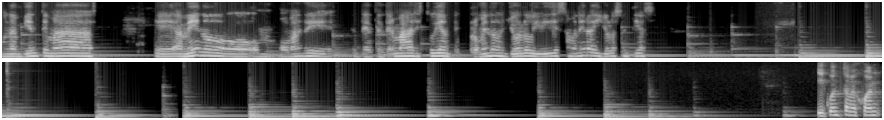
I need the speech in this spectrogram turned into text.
un ambiente más eh, ameno o, más de, de, entender más al estudiante. Por lo menos yo lo viví de esa manera y yo lo sentí así. Y cuéntame, Juan,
